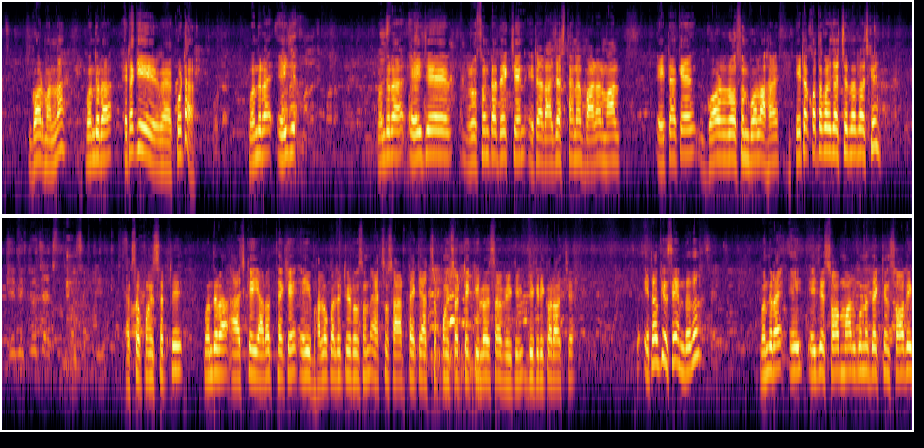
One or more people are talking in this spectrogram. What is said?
আছে। গড় মাল না? বন্ধুরা এটা কি কোটা? বন্ধুরা এই যে বন্ধুরা এই যে রসুনটা দেখছেন এটা রাজস্থানের বাড়ার মাল। এটাকে গড় রসুন বলা হয়। এটা কত করে যাচ্ছে দাদা আজকে? একশো পঁয়ষট্টি। বন্ধুরা আজকে আড়ত থেকে এই ভালো কোয়ালিটির রসুন একশো ষাট থেকে একশো পঁয়ষট্টি কিলো হিসাবে বিক্রি বিক্রি করা হচ্ছে। এটাও কি সেম দাদা? বন্ধুরা এই এই যে সব মালগুলো দেখছেন সবই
